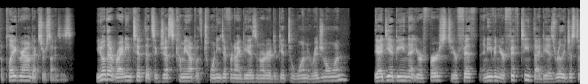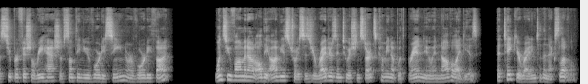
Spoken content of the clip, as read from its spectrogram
The playground exercises. You know that writing tip that suggests coming up with 20 different ideas in order to get to one original one? The idea being that your first, your fifth, and even your 15th idea is really just a superficial rehash of something you've already seen or have already thought? Once you vomit out all the obvious choices, your writer's intuition starts coming up with brand new and novel ideas that take your writing to the next level.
